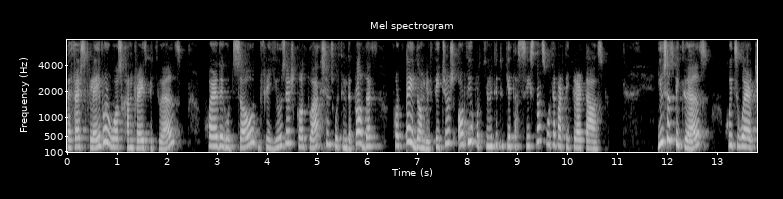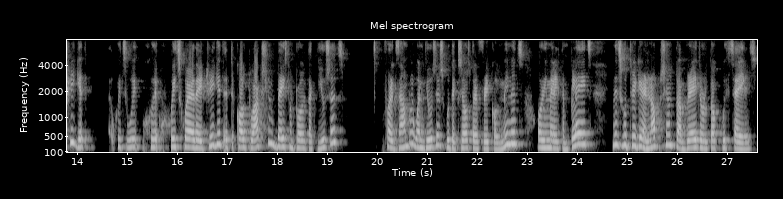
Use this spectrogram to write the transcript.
The first flavor was hand-raised PQLs, where they would show free users call to actions within the product for paid-only features or the opportunity to get assistance with a particular task. Usage PQLs, which were triggered, which, which were they triggered a call to action based on product usage. For example, when users would exhaust their free call minutes or email templates, this would trigger an option to upgrade or talk with sales.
